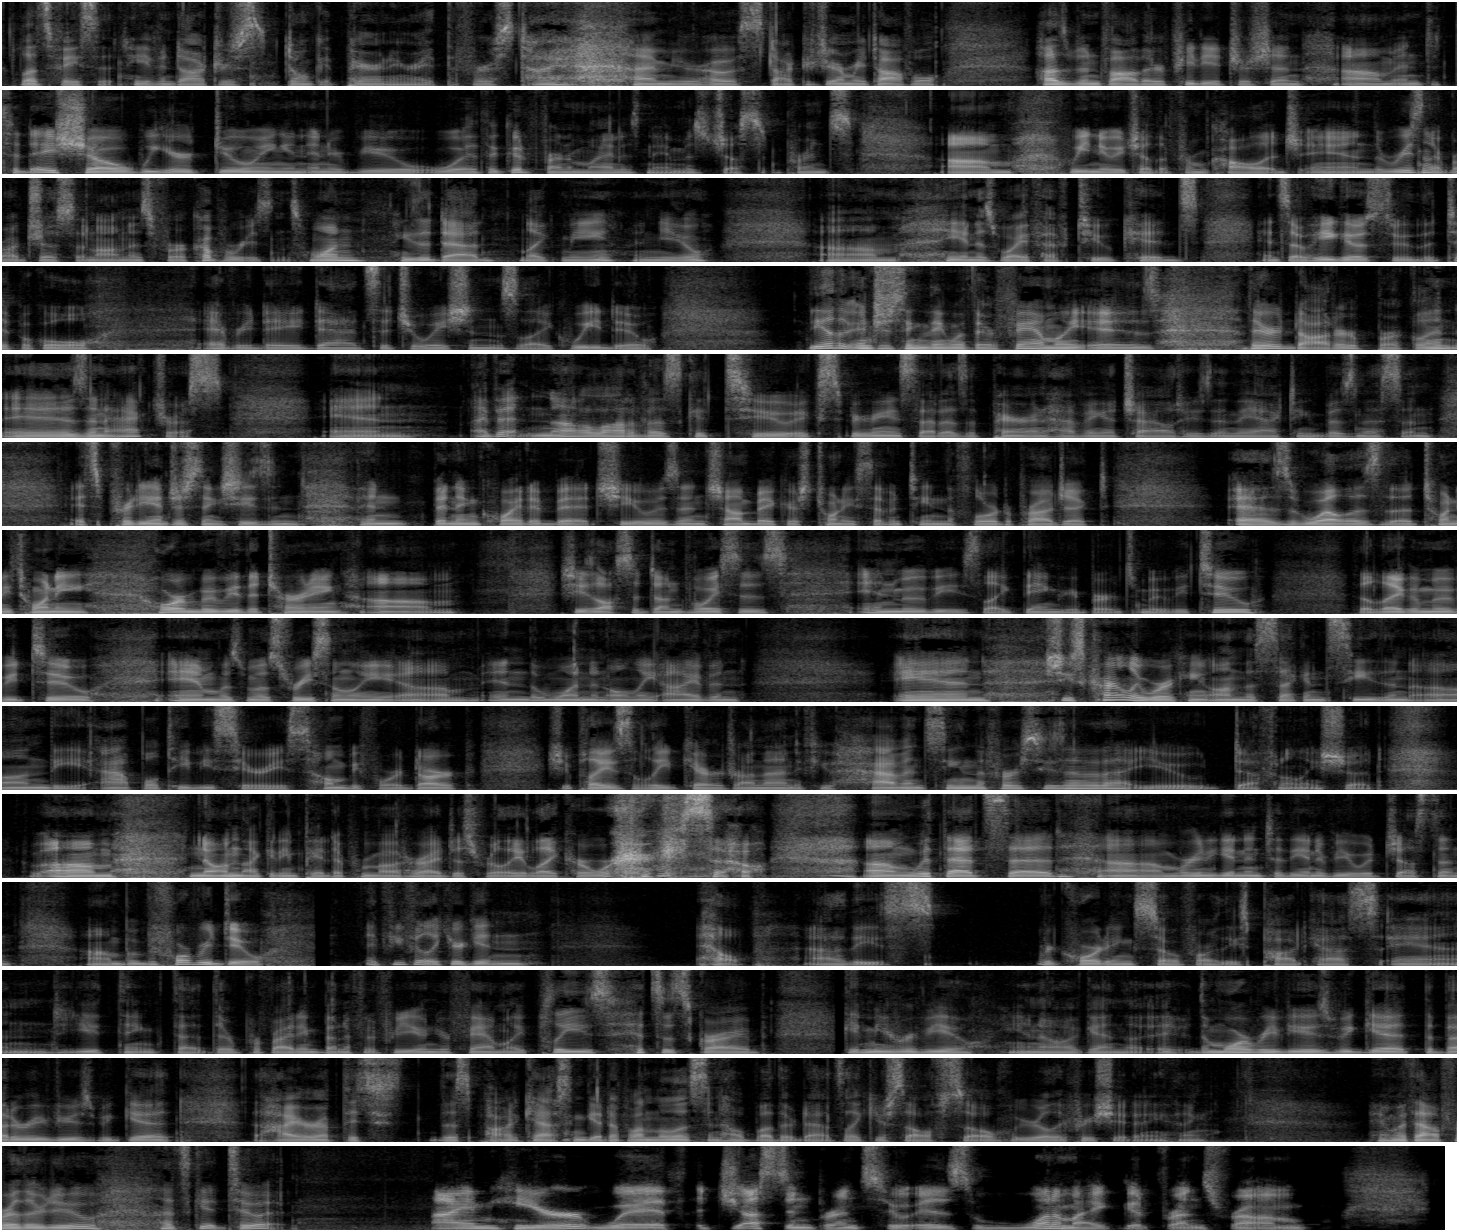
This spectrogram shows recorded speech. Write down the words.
let's face it, even doctors don't get parenting right the first time. I'm your host, Dr. Jeremy Toffel, husband, father, pediatrician. Um, and today's show, we are doing an interview with a good friend of mine. His name is Justin Prince. Um, we knew each other from college, and the reason I brought Justin on is for a couple reasons. One, he's a dad like me and you. Um, he and his wife have two kids, and so he goes through the typical everyday dad situations like we do. The other interesting thing with their family is their daughter, Brooklyn, is an actress. And I bet not a lot of us get to experience that as a parent, having a child who's in the acting business. And it's pretty interesting. She's in, been, been in quite a bit. She was in Sean Baker's 2017 The Florida Project, as well as the 2020 horror movie The Turning. Um, she's also done voices in movies like the Angry Birds movie 2, the Lego movie 2, and was most recently um, in the one and only Ivan. And she's currently working on the second season on the Apple TV series Home Before Dark. She plays the lead character on that. And if you haven't seen the first season of that, you definitely should. Um, no, I'm not getting paid to promote her. I just really like her work. So, um, with that said, um, we're going to get into the interview with Justin. Um, but before we do, if you feel like you're getting help out of these recordings so far, these podcasts, and you think that they're providing benefit for you and your family, please hit subscribe. Give me a review. You know, again, the, eh, the more reviews we get, the better reviews we get, the higher up this this podcast can get up on the list and help other dads like yourself. So we really appreciate anything. And without further ado, let's get to it. I'm here with Justin Prince, who is one of my good friends from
